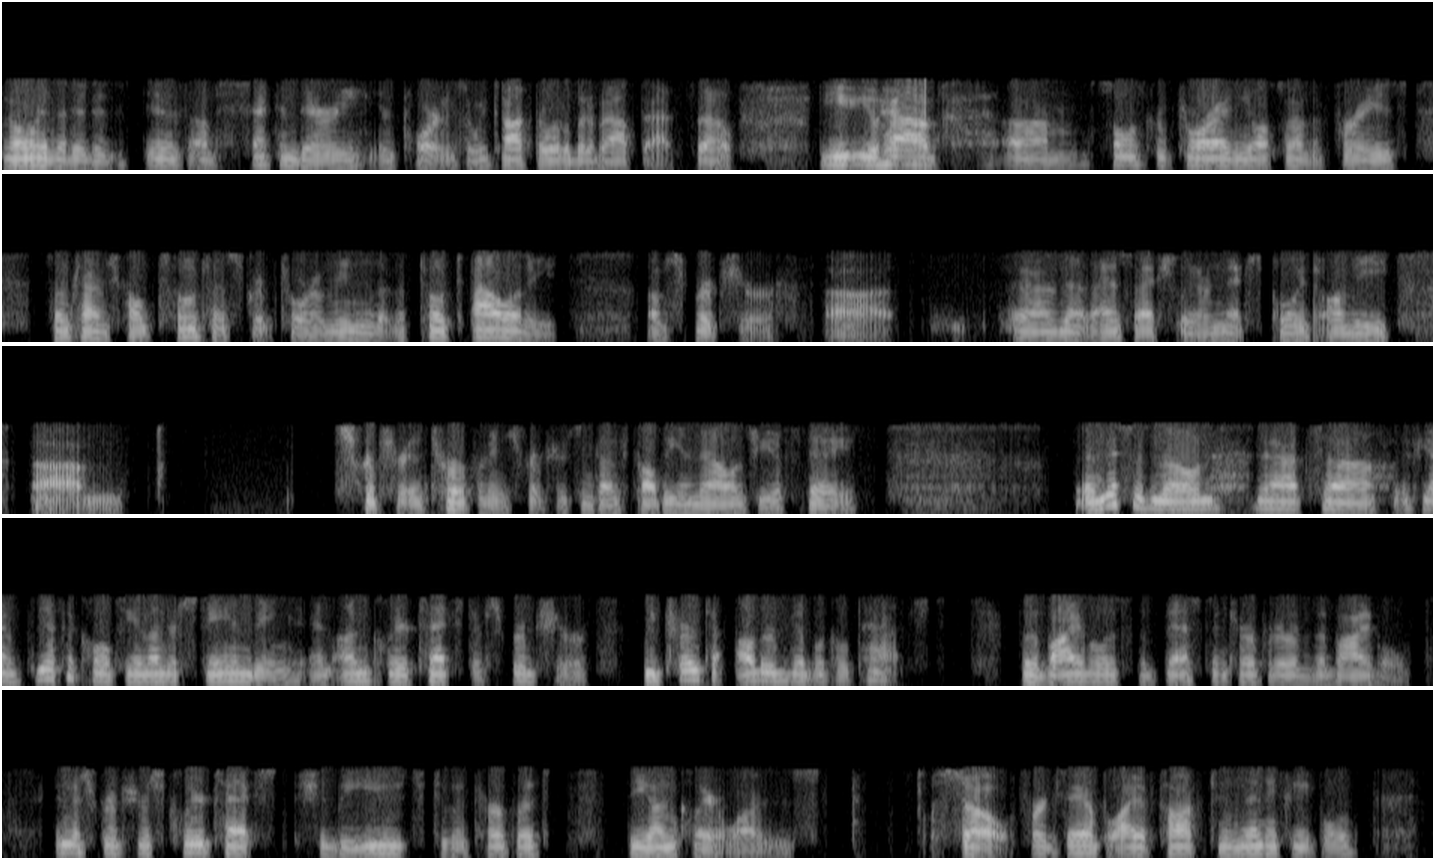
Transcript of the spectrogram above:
but only that it is, is of secondary importance. And we talked a little bit about that. So you, you have um, sola scriptura, and you also have the phrase sometimes called tota scriptura, meaning that the totality of Scripture. Uh, and that is actually our next point on the um, scripture, interpreting scripture, sometimes called the analogy of faith. And this is known that uh, if you have difficulty in understanding an unclear text of scripture, we turn to other biblical texts. For the Bible is the best interpreter of the Bible. In the scriptures, clear text should be used to interpret the unclear ones. So, for example, I have talked to many people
